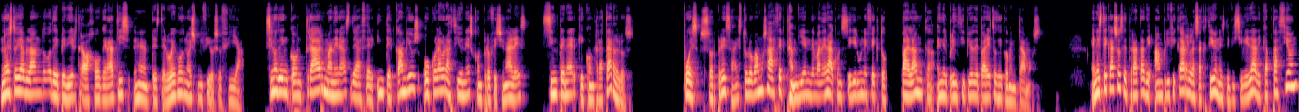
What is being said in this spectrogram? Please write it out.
No estoy hablando de pedir trabajo gratis, eh, desde luego no es mi filosofía, sino de encontrar maneras de hacer intercambios o colaboraciones con profesionales sin tener que contratarlos. Pues sorpresa, esto lo vamos a hacer también de manera a conseguir un efecto palanca en el principio de Pareto que comentamos. En este caso se trata de amplificar las acciones de visibilidad y captación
